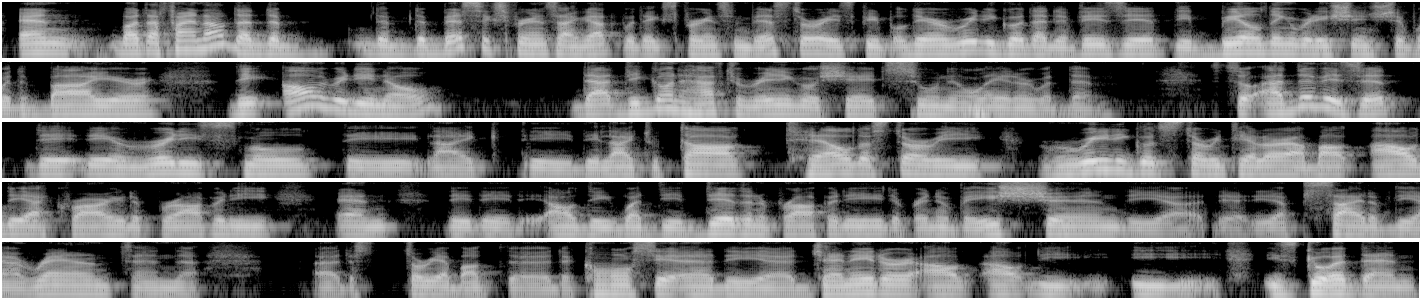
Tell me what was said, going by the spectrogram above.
And but I find out that the, the the best experience I got with experienced investor is people they're really good at the visit, the building relationship with the buyer. They already know that they're gonna have to renegotiate soon or later with them. So at the visit, they they are really smooth. They like they they like to talk, tell the story. Really good storyteller about how they acquired the property and they, they how they what they did in the property, the renovation, the uh, the, the, upside of the uh, rent, and uh, the story about the the concierge, uh, the uh, janitor out out he, he is good. And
